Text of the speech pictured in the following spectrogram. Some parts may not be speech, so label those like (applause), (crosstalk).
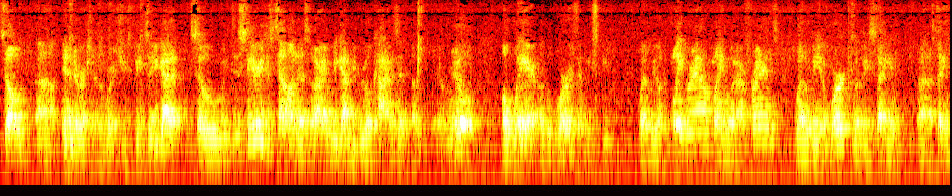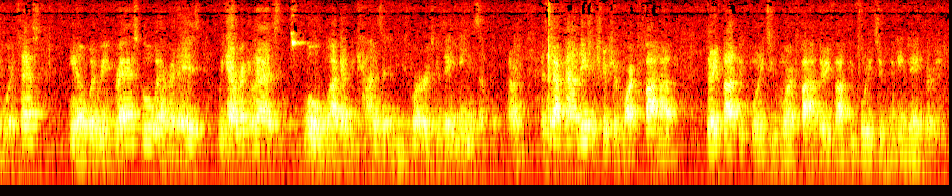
So, uh, in the direction of the words you speak. So you got to. So this series is telling us, all right, we got to be real cognizant, of, real aware of the words that we speak. Whether we're on the playground playing with our friends, whether we're at work, whether we're studying uh, studying for a test, you know, whether we're in grad school, whatever it is, we got to recognize, whoa, I got to be cognizant of these words because they mean something. All right. This is our foundation scripture, Mark 5, 35 through 42. Mark 5, 35 through 42, New King James Version.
